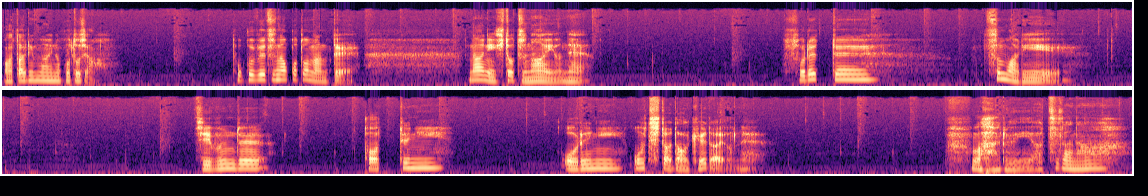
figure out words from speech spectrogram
当たり前のことじゃん。特別なことなんて、何一つないよね。それって、つまり、自分で勝手に俺に落ちただけだよね。悪いやつだな。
